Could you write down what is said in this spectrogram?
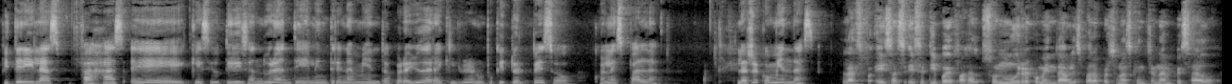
Peter, ¿y las fajas eh, que se utilizan durante el entrenamiento para ayudar a equilibrar un poquito el peso con la espalda, las recomiendas? esas, ese tipo de fajas son muy recomendables para personas que entrenan pesado.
